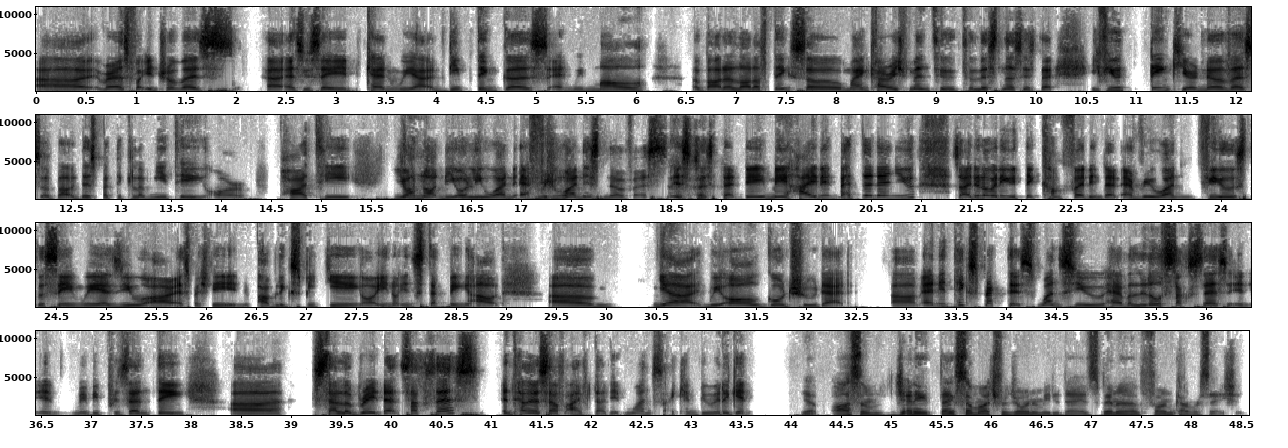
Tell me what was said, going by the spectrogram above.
Uh, whereas for introverts, uh, as you say, Ken, we are deep thinkers and we mull about a lot of things. So my encouragement to, to listeners is that if you think you're nervous about this particular meeting or party, you're not the only one. Everyone is nervous. It's just that they may hide it better than you. So I don't know whether you take comfort in that everyone feels the same way as you are, especially in public speaking or, you know, in stepping out. Um, yeah, we all go through that. Um, and it takes practice. Once you have a little success in, in maybe presenting, uh, celebrate that success and tell yourself, I've done it once. I can do it again. Yep. Awesome. Jenny, thanks so much for joining me today. It's been a fun conversation.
